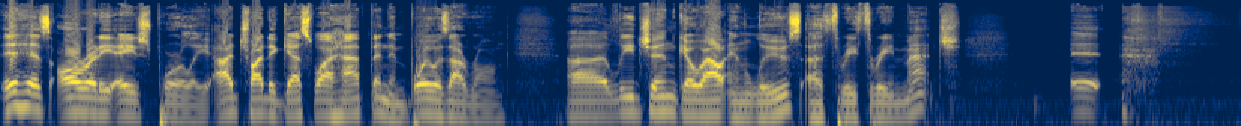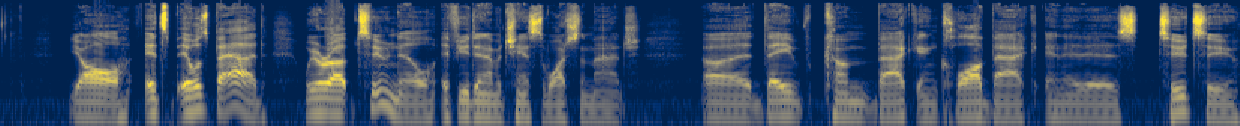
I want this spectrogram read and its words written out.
it has already aged poorly. I tried to guess what happened, and boy was I wrong. Uh, Legion go out and lose a 3-3 match. It, y'all, it's it was bad. We were up 2-0 if you didn't have a chance to watch the match. Uh, they've come back and claw back, and it is 2-2.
